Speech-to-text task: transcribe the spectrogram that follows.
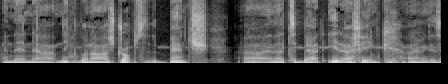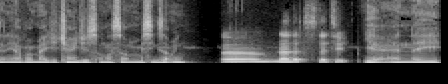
And then uh, Nick Lenage drops to the bench. Uh, and that's about it, I think. I don't think there's any other major changes unless I'm missing something. Um, no, that's that's it. Yeah, and the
